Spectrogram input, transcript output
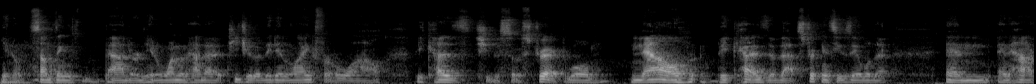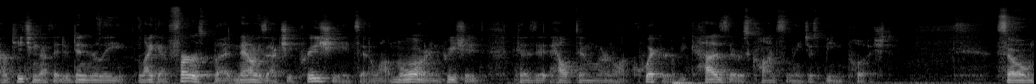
you know, something's bad or, you know, one of them had a teacher that they didn't like for a while because she was so strict. Well, now because of that strictness he was able to and and how her teaching method didn't really like at first but now he's actually appreciates it a lot more and appreciates because it helped him learn a lot quicker because there was constantly just being pushed so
